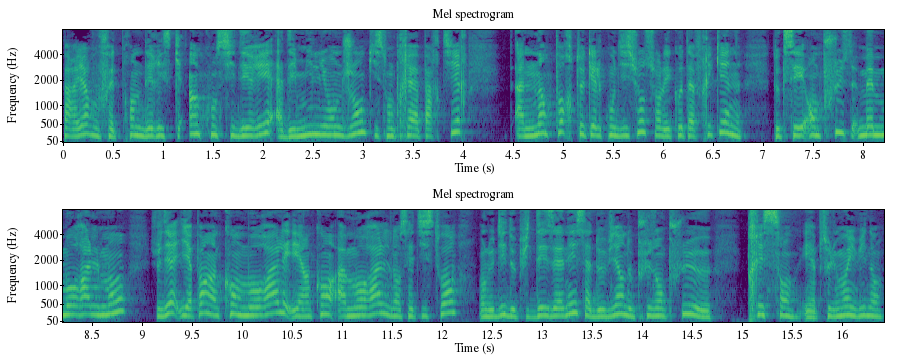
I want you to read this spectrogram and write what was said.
par ailleurs, vous faites prendre des risques inconsidérés à des millions de gens qui sont prêts à partir à n'importe quelle condition sur les côtes africaines. Donc c'est en plus, même moralement, je veux dire, il n'y a pas un camp moral et un camp amoral dans cette histoire. On le dit depuis des années, ça devient de plus en plus euh, pressant et absolument évident.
